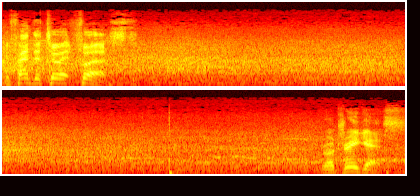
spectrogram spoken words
Defender to it first. Rodriguez.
